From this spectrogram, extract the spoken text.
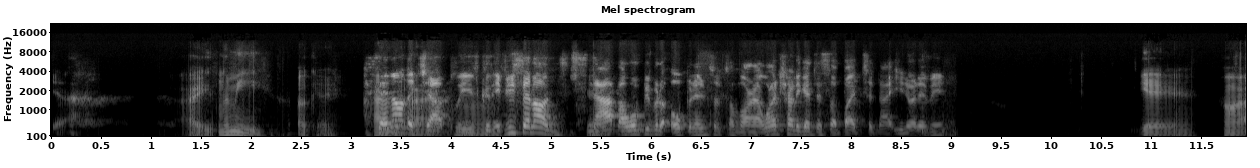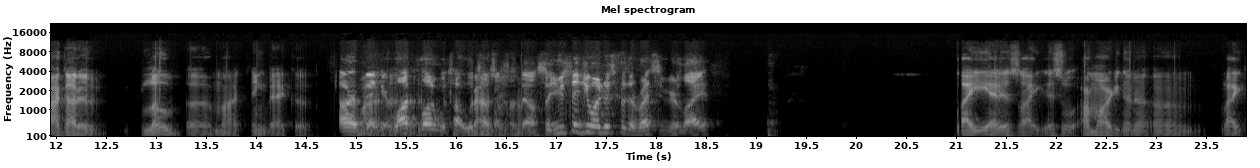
yeah. All right. Let me. Okay. Send on the chat, please. Because if you send on Snap. I won't be able to open it until tomorrow. I want to try to get this up by tonight. You know what I mean? Yeah. All right. I gotta load uh, my thing back up. All right, Ben. Here, while it's loading, we'll talk. We'll talk about something else. So you said you want this for the rest of your life? Like, yeah, it's like this. I'm already gonna um like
